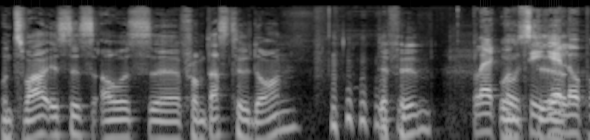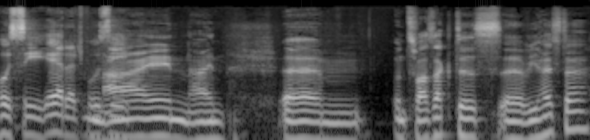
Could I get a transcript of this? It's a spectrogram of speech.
Und zwar ist es aus äh, From Dusk Till Dawn, der Film. Black Und, Pussy, äh, Yellow Pussy, Orange Pussy. Nein, nein. Ähm, und zwar sagt es, äh, wie heißt er?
